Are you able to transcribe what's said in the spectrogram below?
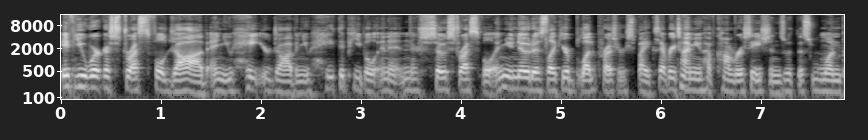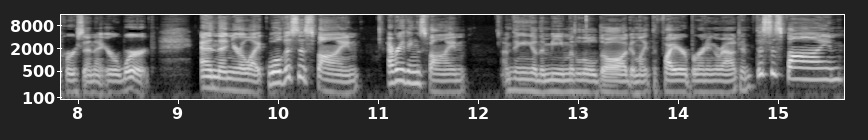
if you work a stressful job and you hate your job and you hate the people in it and they're so stressful and you notice like your blood pressure spikes every time you have conversations with this one person at your work and then you're like, "Well, this is fine. Everything's fine." I'm thinking of the meme with a little dog and like the fire burning around him. This is fine.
